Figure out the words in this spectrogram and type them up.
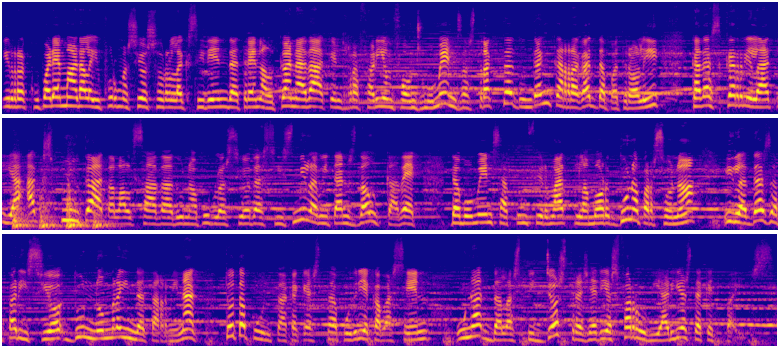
I recuperem ara la informació sobre l'accident de tren al Canadà que ens referíem fa uns moments. Es tracta d'un tren carregat de petroli que ha descarrilat i ha explotat a l'alçada d'una població de 6.000 habitants del Quebec. De moment s'ha confirmat la mort d'una persona i la desaparició d'un nombre indeterminat. Tot apunta que aquesta podria acabar sent una de les pitjors tragèdies ferroviàries d'aquest país.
